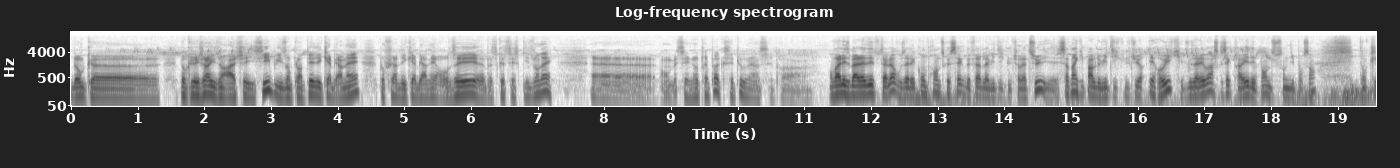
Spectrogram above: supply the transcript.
Donc, euh, donc les gens, ils ont arraché ici, puis ils ont planté des cabernets pour faire des cabernets rosés, parce que c'est ce qu'ils vendaient. bon, mais c'est une autre époque, c'est tout. Hein. On va aller se balader tout à l'heure, vous allez comprendre ce que c'est que de faire de la viticulture là-dessus. Certains qui parlent de viticulture héroïque, vous allez voir ce que c'est que travailler des pentes de 70%. Donc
